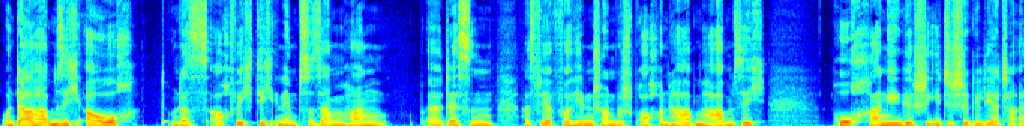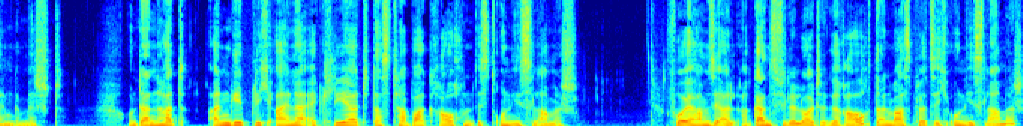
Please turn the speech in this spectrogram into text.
Und da haben sich auch, und das ist auch wichtig in dem Zusammenhang äh, dessen, was wir vorhin schon besprochen haben, haben sich hochrangige schiitische Gelehrte eingemischt. Und dann hat angeblich einer erklärt, das Tabakrauchen ist unislamisch. Vorher haben sie ganz viele Leute geraucht, dann war es plötzlich unislamisch.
